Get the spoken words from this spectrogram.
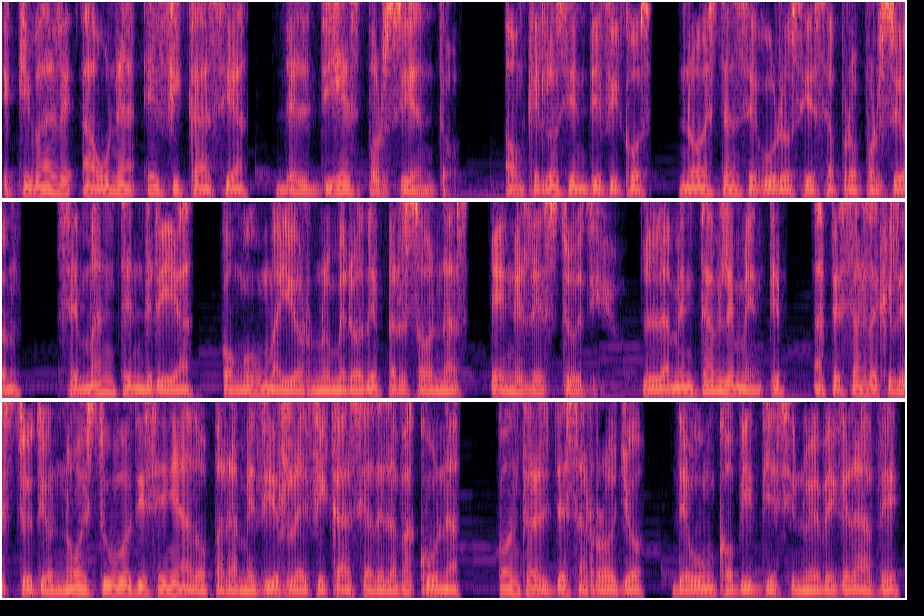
equivale a una eficacia del 10%, aunque los científicos no están seguros si esa proporción se mantendría con un mayor número de personas en el estudio. Lamentablemente, a pesar de que el estudio no estuvo diseñado para medir la eficacia de la vacuna contra el desarrollo de un COVID-19 grave,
